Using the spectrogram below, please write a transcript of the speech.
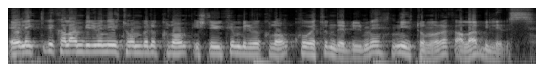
Elektrik alan birimi Newton bölü Coulomb. İşte yükün birimi Coulomb. Kuvvetin de birimi Newton olarak alabiliriz.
